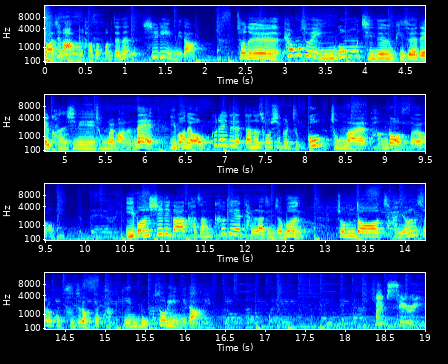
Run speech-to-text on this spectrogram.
마지막 다섯 번째는 시리입니다. 저는 평소에 인공지능 비서에 대해 관심이 정말 많은데 이번에 업그레이드 됐다는 소식을 듣고 정말 반가웠어요. 이번 시리가 가장 크게 달라진 점은 좀 더 자연스럽고 부드럽게 바뀐 목소리입니다. I'm Siri,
